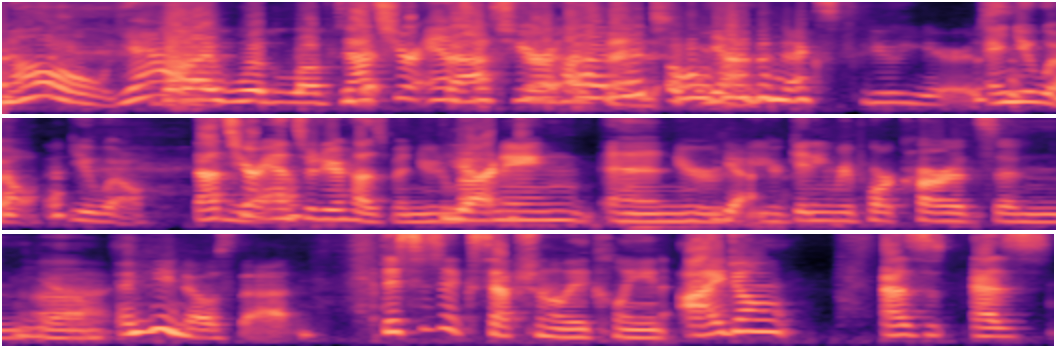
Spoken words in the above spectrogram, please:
No, yeah, but I would love to That's your answer to your husband. over Yeah. the next few years. and you will, you will. That's your answer to your husband. You're Yeah. learning, and you're Yeah. you're getting report cards, and yeah, um, and he knows that. this is exceptionally clean. I don't as as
